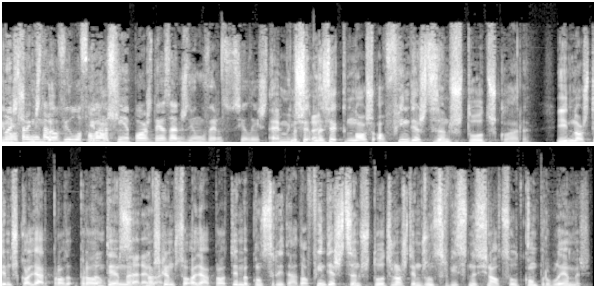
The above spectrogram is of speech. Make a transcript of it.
Não é estranho estar a ouvi-lo a falar nós... assim após 10 anos de um governo socialista? É muito mas, é, mas é que nós, ao fim destes anos todos, Clara, e nós temos que olhar para o, para o tema, nós queremos olhar para o tema com seriedade. Ao fim destes anos todos, nós temos um Serviço Nacional de Saúde com problemas,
